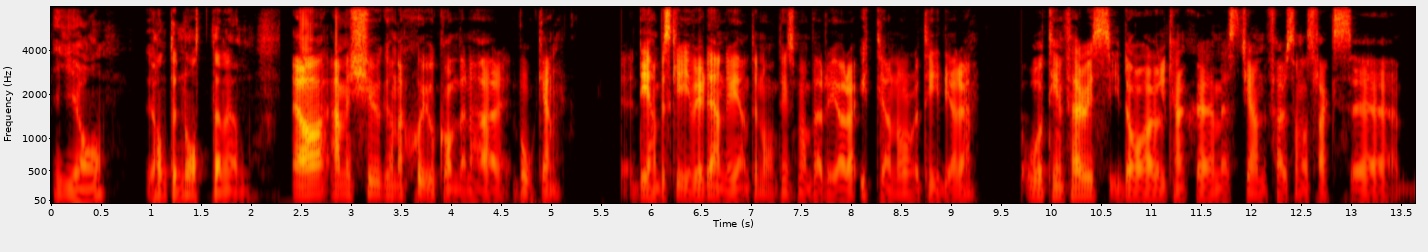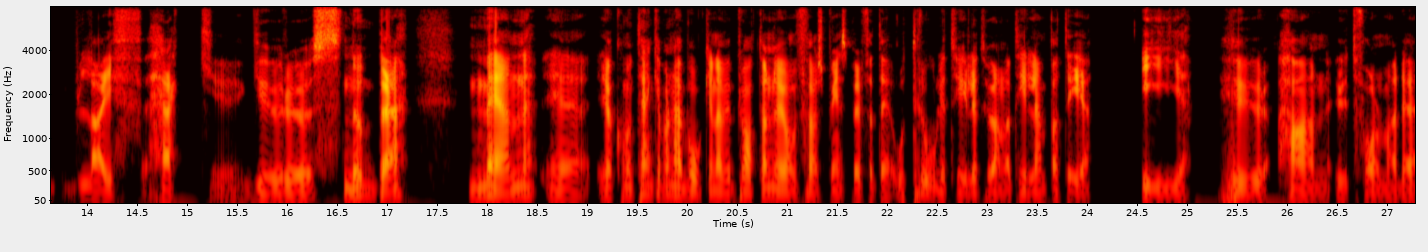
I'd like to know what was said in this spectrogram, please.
Ja, jag har inte nått den än. Ja, men 2007 kom den här boken det han beskriver i den är egentligen någonting som man började göra ytterligare några år tidigare. Och Tim Ferris idag är väl kanske mest känd för som någon slags eh, lifehack-guru-snubbe. Men eh, jag kommer att tänka på den här boken när vi pratar nu om First Principle, för att det är otroligt tydligt hur han har tillämpat det i hur han utformade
